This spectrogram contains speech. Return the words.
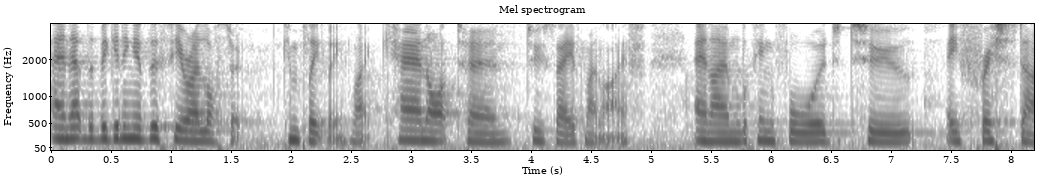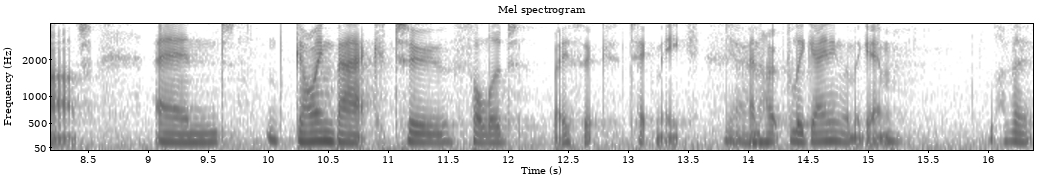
And at the beginning of this year, I lost it completely, like, cannot turn to save my life. And I'm looking forward to a fresh start and going back to solid basic technique Yeah. and hopefully gaining them again. Love it.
